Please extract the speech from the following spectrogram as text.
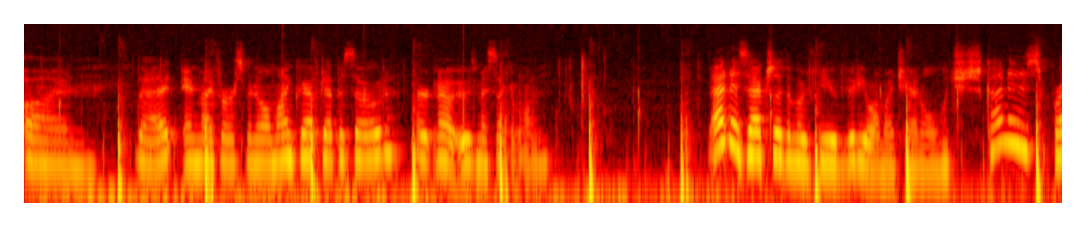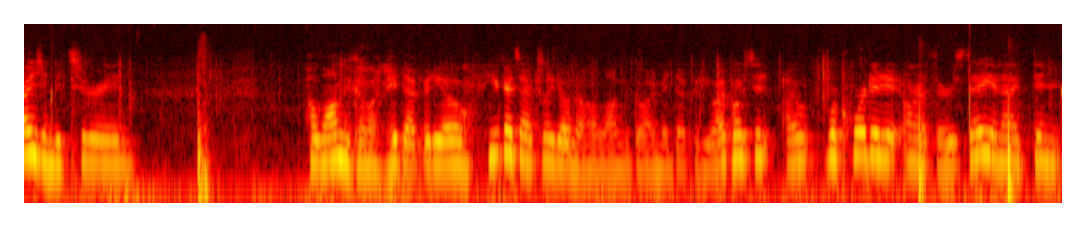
on that in my first vanilla Minecraft episode. Or no, it was my second one. That is actually the most viewed video on my channel, which is kind of surprising considering how long ago I made that video. You guys actually don't know how long ago I made that video. I posted, I recorded it on a Thursday and I didn't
